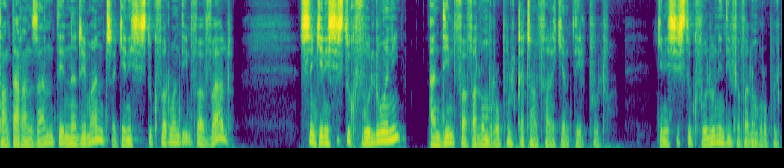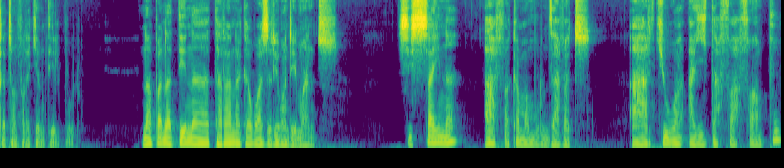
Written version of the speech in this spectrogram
tantara an'izany ny Tenin'Andriamanitra, Genesisy toko faharoa andininy fahavalo, sy ny Genesisy toko voalohany Andininy fahavalo amby roapolo ka hatramin'ny faharaika amby telopolo. Genesisy toko voalohany andininy fahavalo amby roapolo ka hatramin'ny faharaika amby telopolo. Nampanantena taranaka ho azy ireo Andriamanitra, sy saina afaka mamoron-javatra, ary koa hahita fahafaham-po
